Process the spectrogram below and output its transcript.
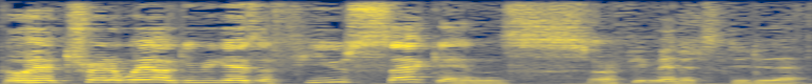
Go ahead, trade away. I'll give you guys a few seconds or a few minutes to do that.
